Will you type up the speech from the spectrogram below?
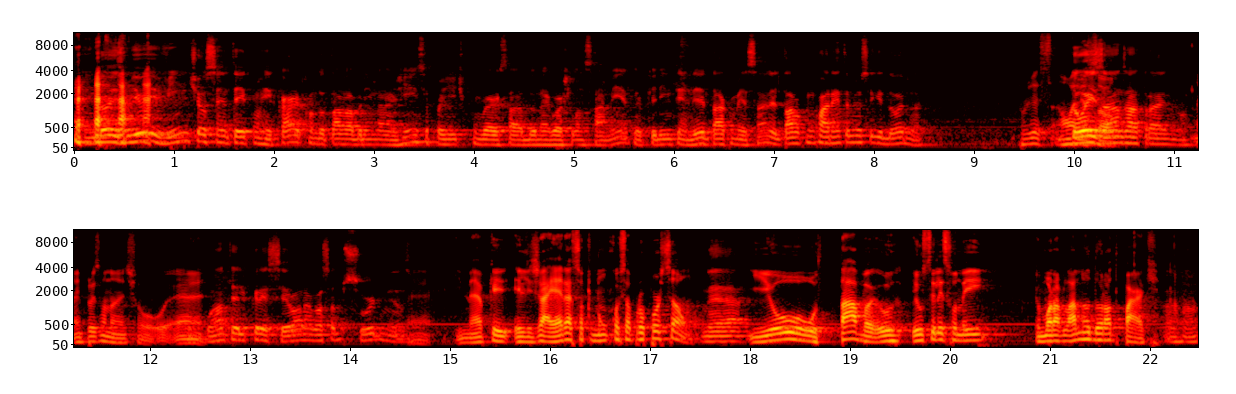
Em 2020 eu sentei com o Ricardo quando eu tava abrindo a agência pra gente conversar do negócio de lançamento. Eu queria entender, ele tava começando, ele tava com 40 mil seguidores, né? Projeção, Dois só. anos atrás, mano. É impressionante. É, Quanto ele cresceu é um negócio absurdo mesmo. e na época ele já era, só que não com essa proporção. É. E eu tava, eu, eu selecionei, eu morava lá no Eldorado Park. Aham.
